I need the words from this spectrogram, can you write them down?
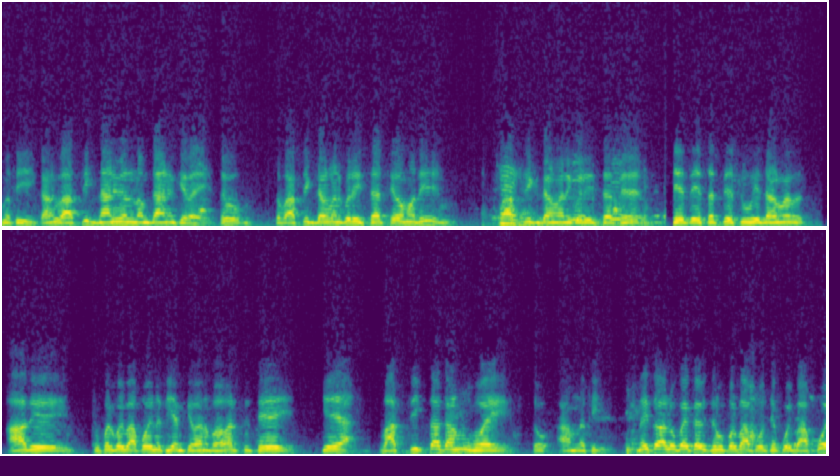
નથી. કારણ કે વાસ્તવિક જાણ્યું એનું નામ જાણ્યું કેવાય તો વાસ્તવિક જાણવાની કોઈ ઈચ્છા છે એમાંથી વાસ્તવિક જાણવાની કોઈ ઈચ્છા છે? તે સત્ય શું એ જાણવા આ જે ઉપર કોઈ બાપો નથી એમ કહેવાનો ભાવાર્થ શું છે કે વાસ્તવિકતા જાણવું હોય તો આમ નથી. નહીં તો આ લોકોએ કહ્યું છે ઉપર બાપો છે કોઈ બાપો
